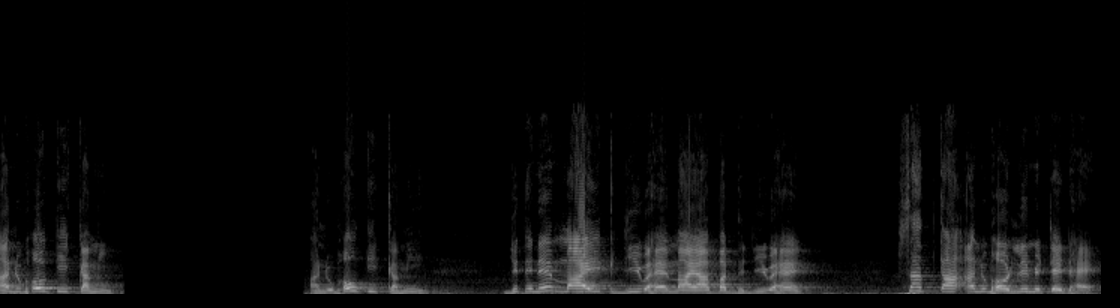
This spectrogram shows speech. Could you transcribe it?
अनुभव की कमी। अनुभव की कमी। जितने माइक जीव है, मायाबद्ध जीव है, सबका अनुभव लिमिटेड है।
